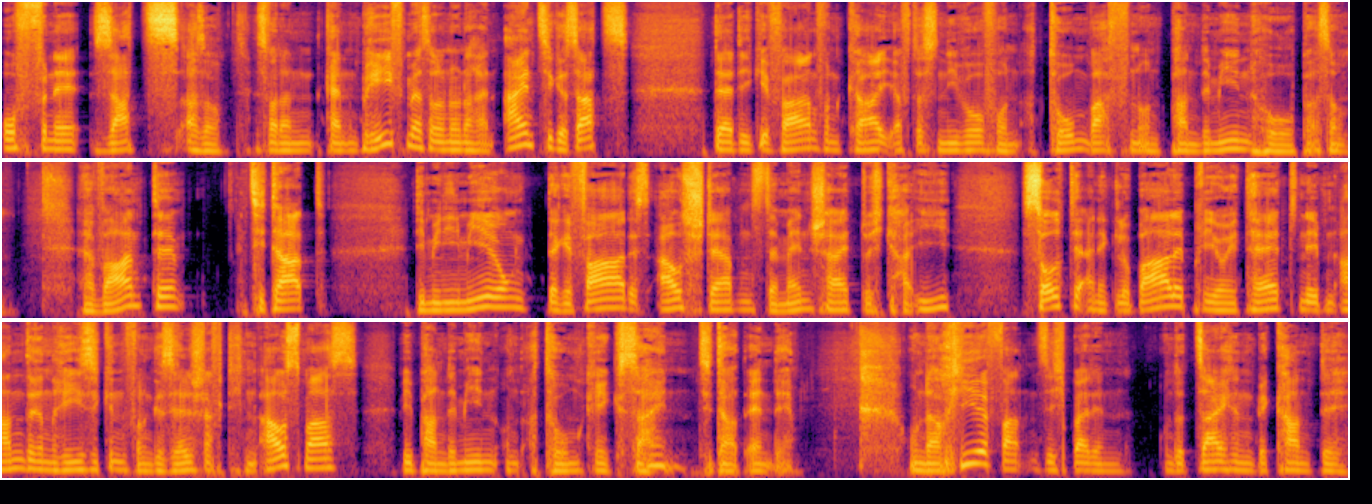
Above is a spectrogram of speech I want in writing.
offene Satz. Also es war dann kein Brief mehr, sondern nur noch ein einziger Satz, der die Gefahren von KI auf das Niveau von Atomwaffen und Pandemien hob. Also er warnte, Zitat, die Minimierung der Gefahr des Aussterbens der Menschheit durch KI sollte eine globale Priorität neben anderen Risiken von gesellschaftlichem Ausmaß wie Pandemien und Atomkrieg sein. Zitat Ende. Und auch hier fanden sich bei den Unterzeichnen bekannte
